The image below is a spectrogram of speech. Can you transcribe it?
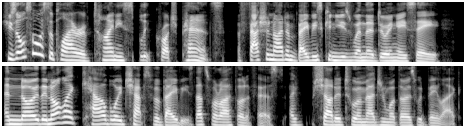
She's also a supplier of tiny split crotch pants, a fashion item babies can use when they're doing EC. And no, they're not like cowboy chaps for babies. That's what I thought at first. I shuddered to imagine what those would be like.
